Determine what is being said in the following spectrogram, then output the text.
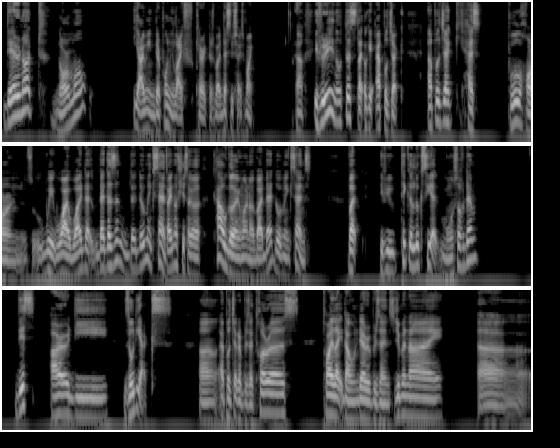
they're not normal. Yeah, I mean, they're pony life characters, but that's besides the point. Uh, if you really notice, like, okay, Applejack. Applejack has bull horns. Wait, why? Why that? That doesn't, that don't make sense. I know she's a cowgirl and whatnot, but that don't make sense. But if you take a look, see at most of them, these are the zodiacs. Uh, Applejack represents Taurus. Twilight down there represents Gemini. Uh,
